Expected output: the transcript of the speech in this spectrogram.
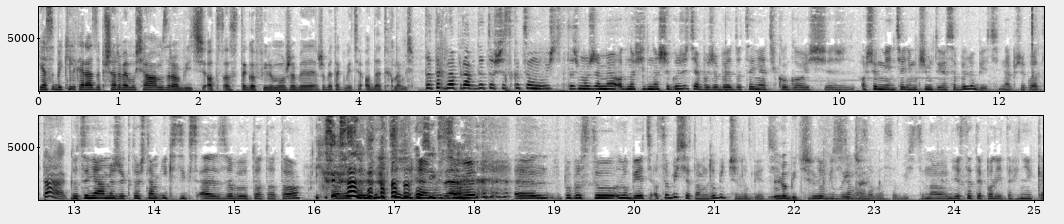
ja sobie kilka razy przerwę musiałam zrobić od, od tego filmu, żeby, żeby tak wiecie, odetchnąć. To tak naprawdę to wszystko, co mówisz, to też możemy odnosić do naszego życia, bo żeby doceniać kogoś że osiągnięcia, nie musimy tej osoby lubić. Na przykład Tak. doceniamy, że ktoś tam XXL zrobił to, to, to. XXL. Ale to znaczy, że XXL. musimy e, po prostu lubić osobiście tą, lubić czy lubić? Lubić. Lubić Lubić. osobę osobiście. No niestety Politechnika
